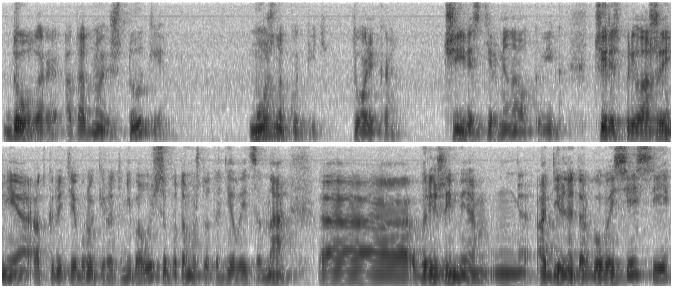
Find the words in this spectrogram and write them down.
доллары от одной штуки можно купить только через терминал Quick. Через приложение открытия брокера это не получится, потому что это делается на, э, в режиме отдельной торговой сессии.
